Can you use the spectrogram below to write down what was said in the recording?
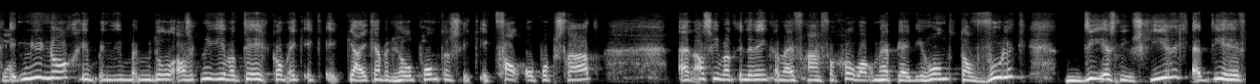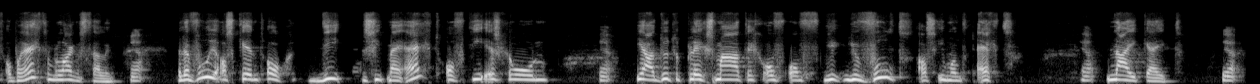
Ik, nu nog, ik, ik, bedoel, als ik nu iemand tegenkom, ik, ik, ik, ja, ik heb een hulphond, dus ik, ik val op op straat. En als iemand in de winkel mij vraagt van, goh, waarom heb jij die hond? Dan voel ik, die is nieuwsgierig en die heeft oprechte belangstelling. Ja. Maar dan voel je als kind ook, die ziet mij echt of die is gewoon, ja, ja doet het plichtsmatig of, of je, je voelt als iemand echt ja. naar je kijkt. Ja,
